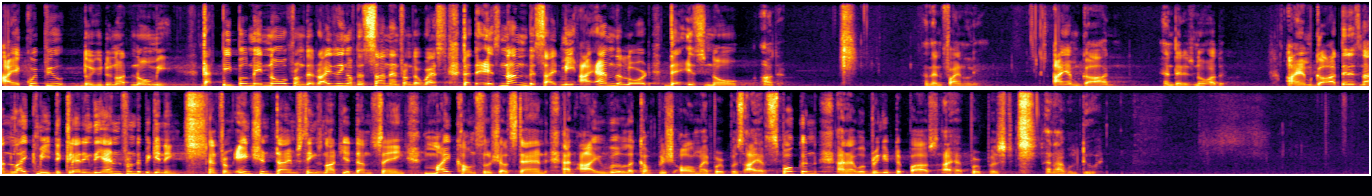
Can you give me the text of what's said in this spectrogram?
I equip you, though you do not know me that people may know from the rising of the sun and from the west that there is none beside me. I am the Lord, there is no other. And then finally, I am God, and there is no other. I am God, there is none like me, declaring the end from the beginning, and from ancient times things not yet done, saying, My counsel shall stand, and I will accomplish all my purpose. I have spoken, and I will bring it to pass. I have purposed, and I will do it.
